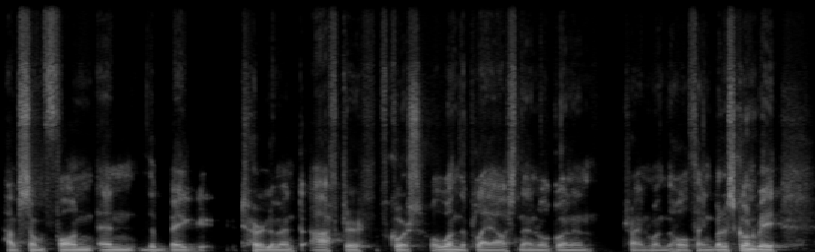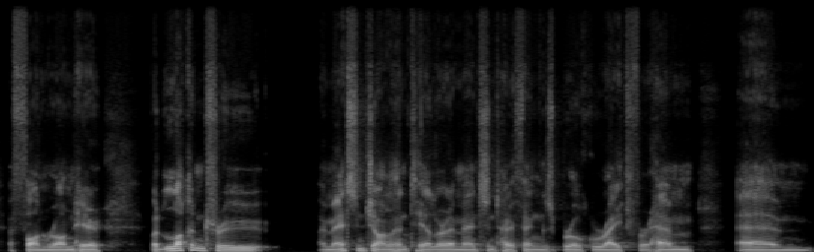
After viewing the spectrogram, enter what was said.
have some fun in the big tournament after. Of course, we'll win the playoffs and then we'll go in and try and win the whole thing. But it's going to be a fun run here. But looking through, I mentioned Jonathan Taylor. I mentioned how things broke right for him. Um,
